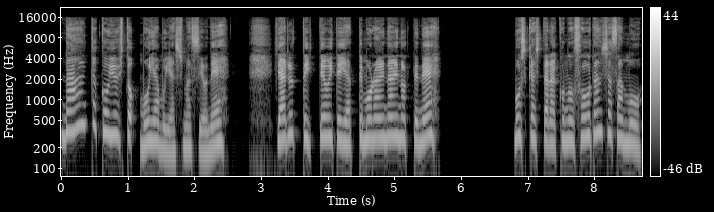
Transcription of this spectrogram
なんかこういう人もやもやしますよね。やるって言っておいてやってもらえないのってね。もしかしたらこの相談者さんも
